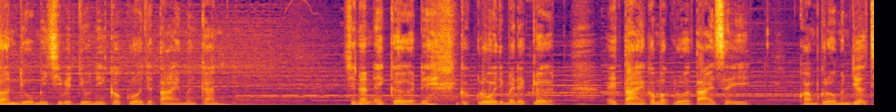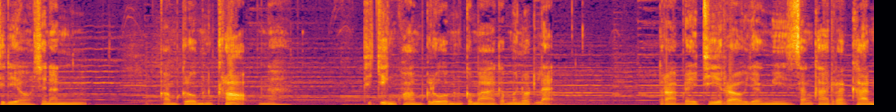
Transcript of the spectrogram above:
ตอนอยู่มีชีวิตอยู่นี้ก็กลัวจะตายเหมือนกัน ฉะนั้นไอเกิดเนี่ยก็กลัวจะไม่ได้เกิด ไอตายก็มากลัวตายซะอีก ความกลัวมันเยอะทีเดียว ฉะนั้นความกลัวมันครอบนะ ที่จริงความกลัวมันก็มากับมนุษย์แหละ ตราบใดที่เรายังมีสังขารขัน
